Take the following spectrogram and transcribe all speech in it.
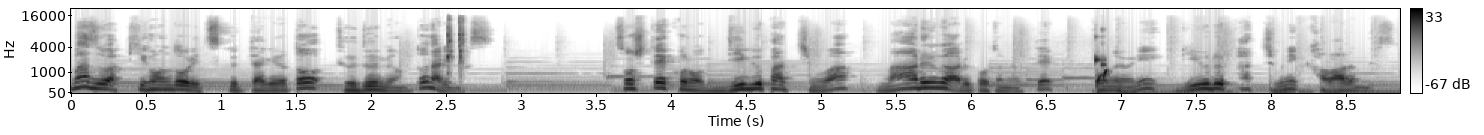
まずは基本通り作ってあげると to do ミョンとなります。そしてこの dig パッチムは丸があることによって、このようにリュールパッチムに変わるんです。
